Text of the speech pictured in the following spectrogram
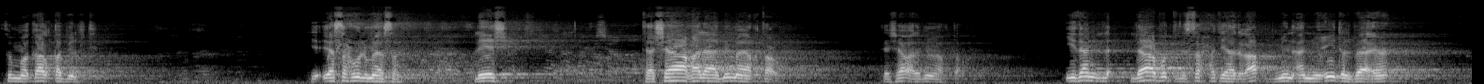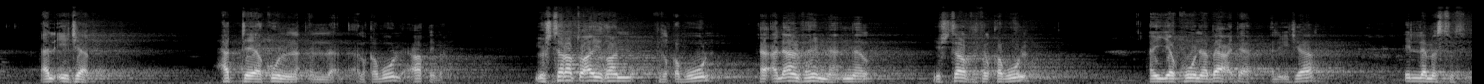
ثم قال قبلت. يصح ولا ما يصح؟ ليش؟ تشاغل بما يقطعه. تشاغل بما يقطعه إذا لابد لصحة هذا العقد من أن يعيد البائع الإيجاب حتى يكون القبول عاقبة. يشترط أيضا في القبول الآن فهمنا أن يشترط في القبول أن يكون بعد الإيجاب إلا ما استثني.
